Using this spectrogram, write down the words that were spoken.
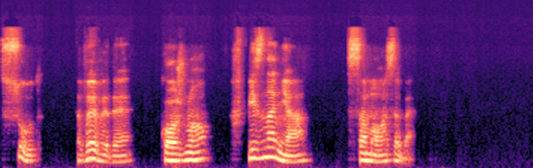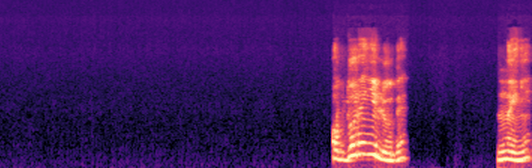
Суд виведе кожного в пізнання самого себе. Обдурені люди нині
